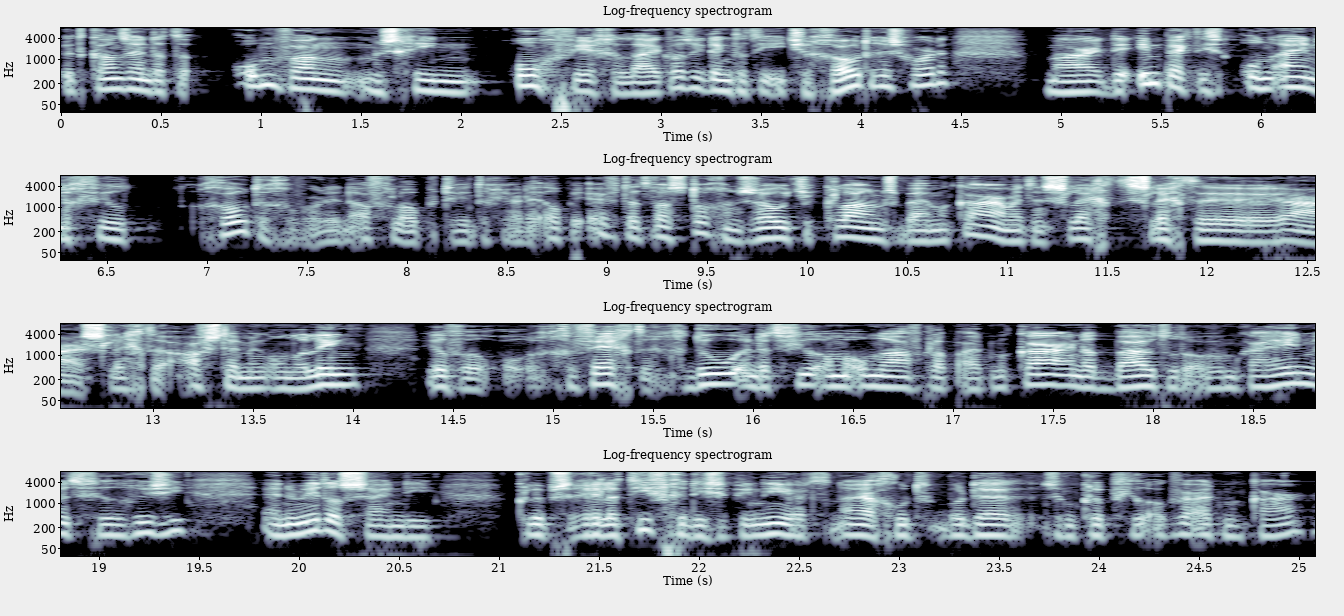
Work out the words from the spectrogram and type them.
het kan zijn dat de omvang misschien ongeveer gelijk was. Ik denk dat die ietsje groter is geworden, maar de impact is oneindig veel groter geworden in de afgelopen twintig jaar. De LPF, dat was toch een zootje clowns bij elkaar met een slecht, slechte, ja, slechte afstemming onderling. Heel veel gevecht en gedoe en dat viel allemaal om de havenklap uit elkaar en dat buitelde over elkaar heen met veel ruzie. En inmiddels zijn die clubs relatief gedisciplineerd. Nou ja, goed, Baudet, zijn club viel ook weer uit elkaar.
